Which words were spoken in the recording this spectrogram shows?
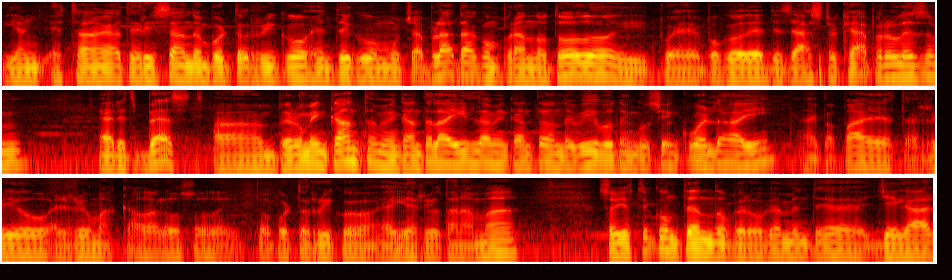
y han- están aterrizando en Puerto Rico gente con mucha plata comprando todo y pues un poco de disaster capitalism at its best. Um, pero me encanta, me encanta la isla, me encanta donde vivo, tengo 100 cuerdas ahí. Hay papaya, está el río, el río más caudaloso de todo Puerto Rico, ahí el río Tanamá. So, yo estoy contento, pero obviamente llegar,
